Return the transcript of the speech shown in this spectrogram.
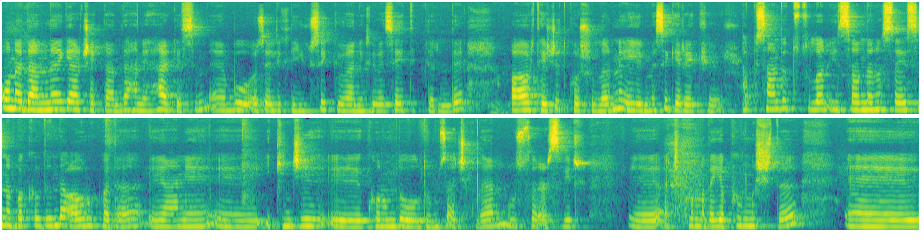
O nedenle gerçekten de hani herkesin bu özellikle yüksek güvenlikli ve şey tiplerinde ağır tecrit koşullarına eğilmesi gerekiyor. Hapishanede tutulan insanların sayısına bakıldığında Avrupa'da yani ikinci konumda olduğumuzu açıklayan uluslararası bir e, açıklamada yapılmıştı. E,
